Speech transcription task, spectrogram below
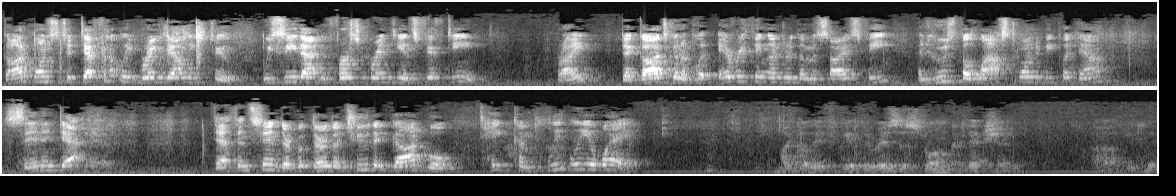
God wants to definitely bring down these two. We see that in 1 Corinthians 15, right? That God's going to put everything under the Messiah's feet. And who's the last one to be put down? Sin and death. Death and sin. They're, they're the two that God will take completely away. Michael, if, if there is a strong connection uh, between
